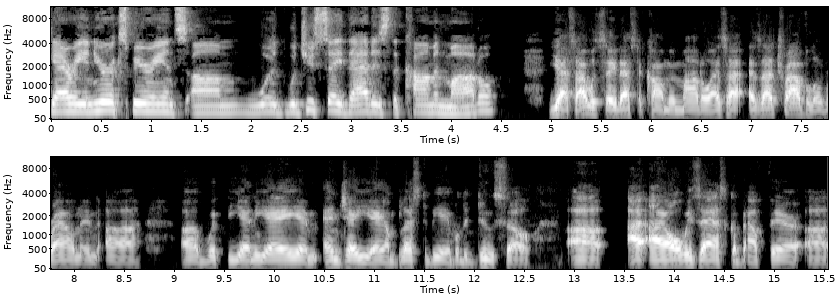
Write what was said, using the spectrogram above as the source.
Gary, in your experience, um, would would you say that is the common model? Yes, I would say that's the common model. As I as I travel around and uh, uh, with the NEA and NJEA, I'm blessed to be able to do so. Uh, I, I, always ask about their uh,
